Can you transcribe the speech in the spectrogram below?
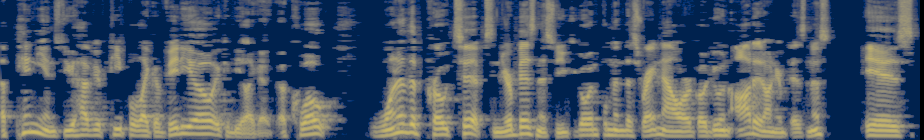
opinions? Do you have your people like a video? It could be like a, a quote. One of the pro tips in your business, you could go implement this right now or go do an audit on your business, is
